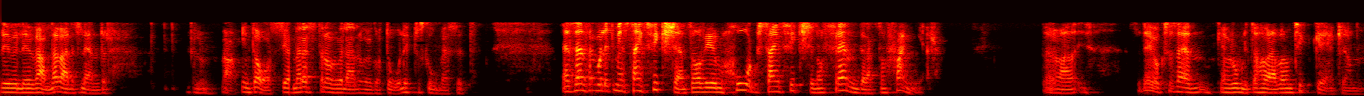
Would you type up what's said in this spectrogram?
och det är väl i alla världens länder. Eller, ja, inte Asien, men resten av världen har gått dåligt skolmässigt. Men sen för att gå lite mer science fiction så har vi ju hård science fiction och förändrats som genre. Det Så det är också så här, kan vara roligt att höra vad de tycker egentligen om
